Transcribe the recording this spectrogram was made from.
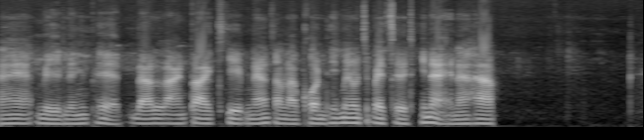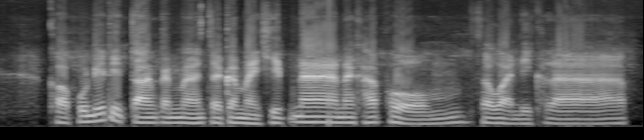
นะฮะ มีลิงก์เพจด้านล่างใต้คลิปนะสำหรับคนที่ไม่รู้จะไปซื้อที่ไหนนะครับ ขอบคุณที่ติดตามกันมาเจอกันใหม่คลิปหน้านะครับผม สวัสดีครับ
